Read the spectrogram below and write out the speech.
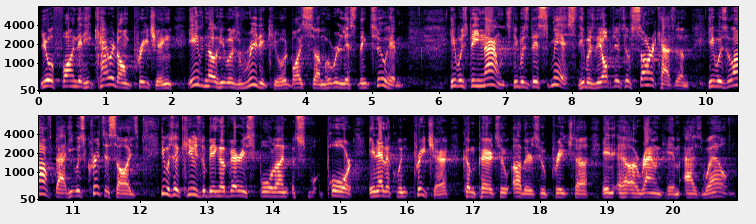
you'll find that he carried on preaching even though he was ridiculed by some who were listening to him. He was denounced. He was dismissed. He was the object of sarcasm. He was laughed at. He was criticized. He was accused of being a very poor, ineloquent preacher compared to others who preached uh, in, uh, around him as well.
